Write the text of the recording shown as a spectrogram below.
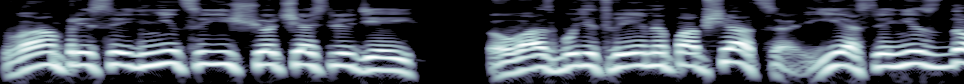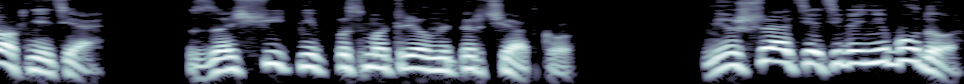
К вам присоединится еще часть людей. У вас будет время пообщаться, если не сдохнете». Защитник посмотрел на перчатку. «Мешать я тебе не буду,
